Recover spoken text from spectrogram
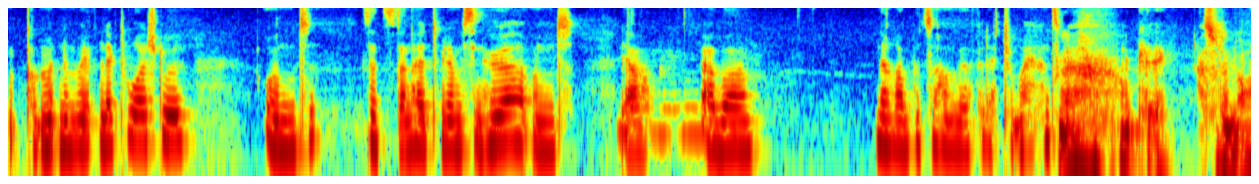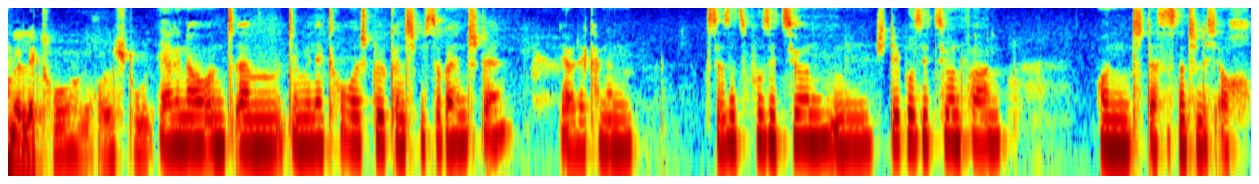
mit einem Elektrorollstuhl und sitzt dann halt wieder ein bisschen höher und ja, aber eine Rampe zu haben wir vielleicht schon mal ganz gut. okay. Hast du dann auch einen Elektrorollstuhl? Ja, genau. Und ähm, dem Elektrorollstuhl könnte ich mich sogar hinstellen. Ja, der kann dann aus der Sitzposition in die Stehposition fahren. Und das ist natürlich auch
